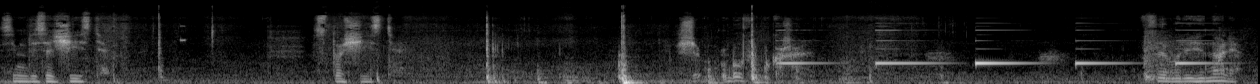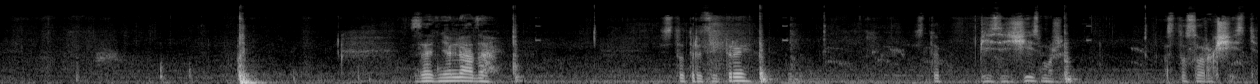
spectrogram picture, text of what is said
76, 106. Ще болти покажу. Все в оригіналі. Задня ляда. 133, 156, може. 146,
